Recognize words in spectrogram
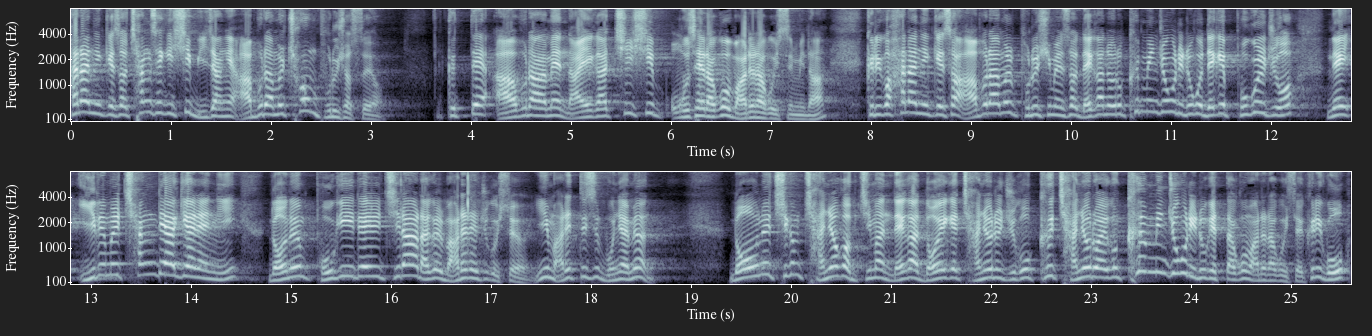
하나님께서 창세기 12장에 아브라함을 처음 부르셨어요. 그때 아브라함의 나이가 75세라고 말을 하고 있습니다. 그리고 하나님께서 아브라함을 부르시면서 내가 너로 큰 민족을 이루고 내게 복을 주어 내 이름을 창대하게 하려니 너는 복이 될지라라고 말을 해주고 있어요. 이 말의 뜻이 뭐냐면 너는 지금 자녀가 없지만 내가 너에게 자녀를 주고 그 자녀로 하여금 큰 민족을 이루겠다고 말을 하고 있어요. 그리고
